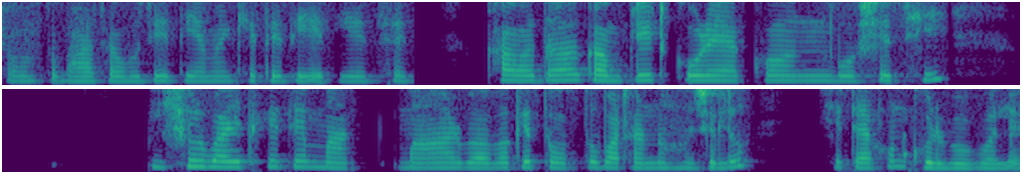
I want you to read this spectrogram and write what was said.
সমস্ত ভাজাভুজি দিয়ে আমায় খেতে দিয়ে দিয়েছে। খাওয়া দাওয়া কমপ্লিট করে এখন বসেছি। পিসুর বাড়ি থেকে যে মা মা আর বাবাকে তত্ত্ব পাঠানো হয়েছিল সেটা এখন খুলবো বলে।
